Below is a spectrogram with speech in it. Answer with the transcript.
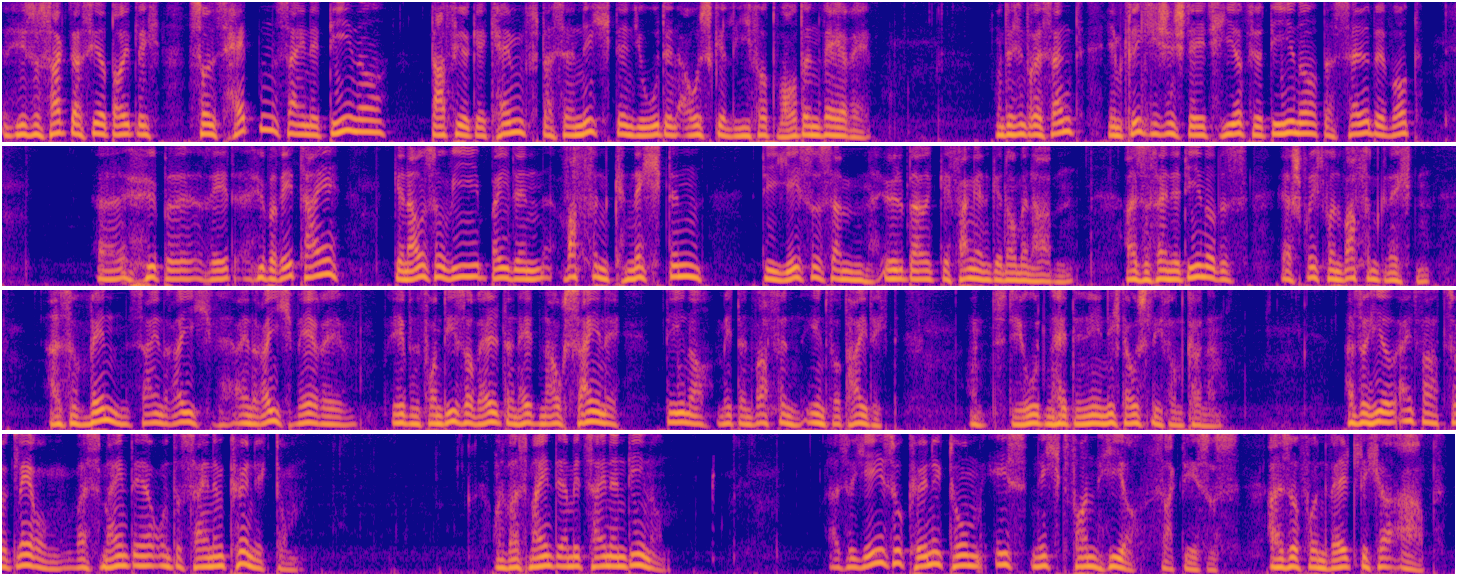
Jesus sagt das hier deutlich, sonst hätten seine Diener dafür gekämpft, dass er nicht den Juden ausgeliefert worden wäre. Und es ist interessant, im Griechischen steht hier für Diener dasselbe Wort äh, Hyperetai, genauso wie bei den Waffenknechten, die Jesus am Ölberg gefangen genommen haben also seine Diener, das, er spricht von Waffenknechten. Also wenn sein Reich ein Reich wäre eben von dieser Welt, dann hätten auch seine Diener mit den Waffen ihn verteidigt. Und die Juden hätten ihn nicht ausliefern können. Also hier einfach zur Klärung, was meint er unter seinem Königtum? Und was meint er mit seinen Dienern? Also Jesu Königtum ist nicht von hier, sagt Jesus, also von weltlicher Art.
